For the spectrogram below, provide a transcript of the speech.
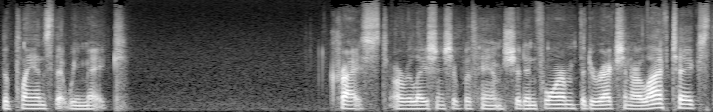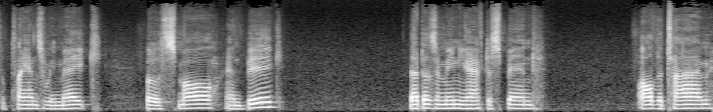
the plans that we make. Christ, our relationship with Him, should inform the direction our life takes, the plans we make, both small and big. That doesn't mean you have to spend all the time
